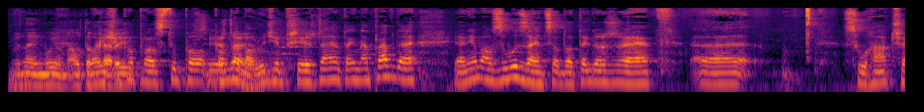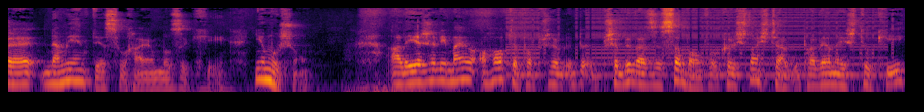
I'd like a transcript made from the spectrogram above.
wynajmują autokary. Oni się po prostu po, podoba. Ludzie przyjeżdżają tak naprawdę, ja nie mam złudzeń co do tego, że e, słuchacze namiętnie słuchają muzyki. Nie muszą. Ale jeżeli mają ochotę przebywać ze sobą w okolicznościach uprawianej sztuki,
